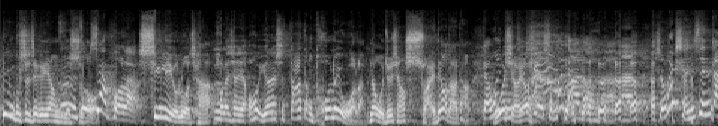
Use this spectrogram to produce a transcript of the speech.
并不是这个样子的时候，走下坡了，心里有落差。后来想想，哦，原来是搭档拖累我了，那我就想甩掉搭档。我想要什么搭档呢？什么神仙搭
